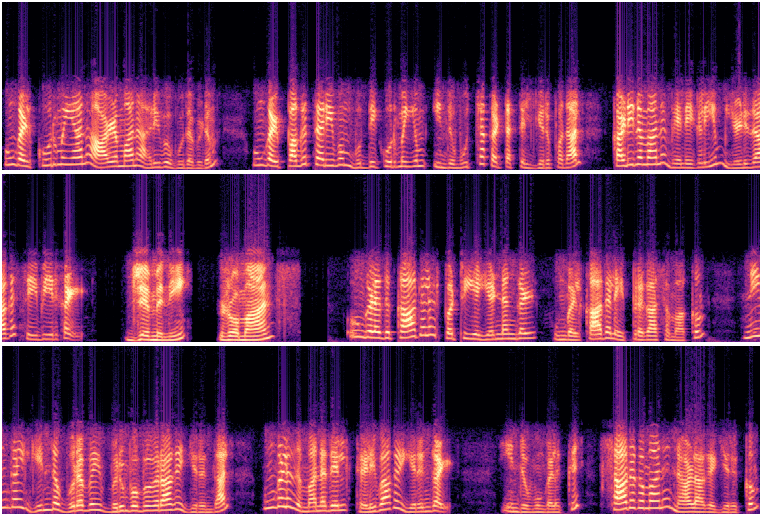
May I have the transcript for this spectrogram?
உங்கள் கூர்மையான ஆழமான அறிவு உதவிடும். உங்கள் பகுத்தறிவும் புத்தி கூர்மையும் இன்று உச்சகட்டத்தில் இருப்பதால் கடினமான வேலைகளையும் எளிதாக செய்வீர்கள். ஜெமினி ரொமான்ஸ் உங்களது காதலர் பற்றிய எண்ணங்கள் உங்கள் காதலை பிரகாசமாக்கும். நீங்கள் இந்த உறவை விரும்புபவராக இருந்தால் உங்களது மனதில் தெளிவாக இருங்கள். இன்று உங்களுக்கு சாதகமான நாளாக இருக்கும்.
